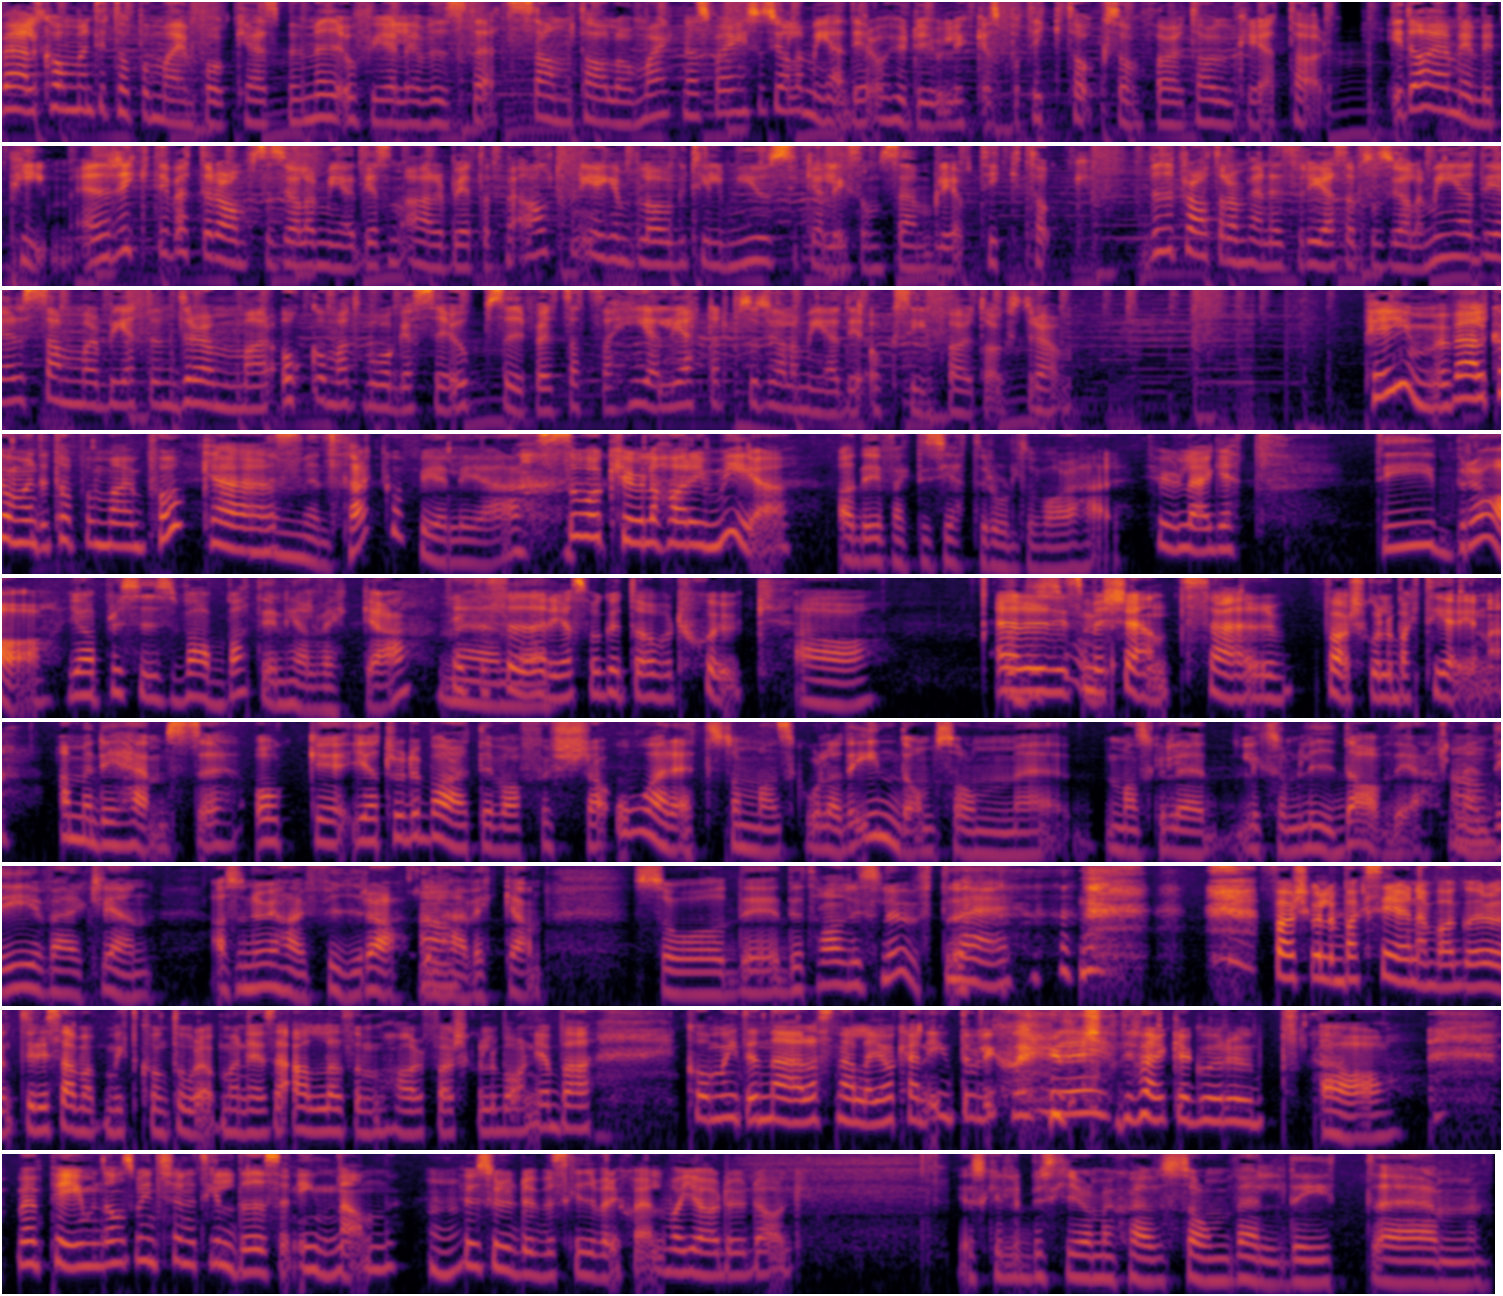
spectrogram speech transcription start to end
Välkommen till Top of Mind Podcast med mig Ofelia Wistedt. Samtal om marknadsföring, sociala medier och hur du lyckas på TikTok som företag och kreatör. Idag är jag med mig Pim, en riktig veteran på sociala medier som arbetat med allt från egen blogg till Musical.ly som sen blev TikTok. Vi pratar om hennes resa på sociala medier, samarbeten, drömmar och om att våga säga upp sig för att satsa helhjärtat på sociala medier och sin företagsdröm. Pim, välkommen till Top of Mind Podcast! Men tack Ofelia! Så kul att ha dig med! Ja det är faktiskt jätteroligt att vara här. Hur är läget? Det är bra. Jag har precis vabbat i en hel vecka. Jag tänkte säga det, jag såg att du har varit sjuk. Ja. Är det det som är känt, så här förskolebakterierna? Ja men det är hemskt. Och eh, jag trodde bara att det var första året som man skolade in dem som eh, man skulle liksom lida av det. Ja. Men det är verkligen, alltså nu är han ju fyra den Ja. här veckan. Så det, det tar aldrig slut. Nej. Förskolebakterierna bara går runt, det är samma på mitt kontor, att man är så alla som har förskolebarn. Jag bara, kom inte nära snälla, jag kan inte bli sjuk. Det verkar gå runt. Ja. Men Pim, de som inte känner till dig sedan innan, Mm. hur skulle du beskriva dig själv? Vad gör du idag? Jag skulle beskriva mig själv som väldigt ehm,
